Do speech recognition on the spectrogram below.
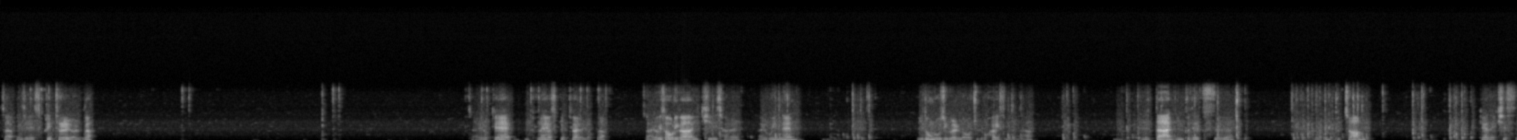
자, 이제 스크립트를 열고요. 자, 이렇게 플레이어 스크립트가 열렸고요. 자, 여기서 우리가 익히 잘 알고 있는 이동 로직을 넣어주도록 하겠습니다. 일단 input x input get axis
